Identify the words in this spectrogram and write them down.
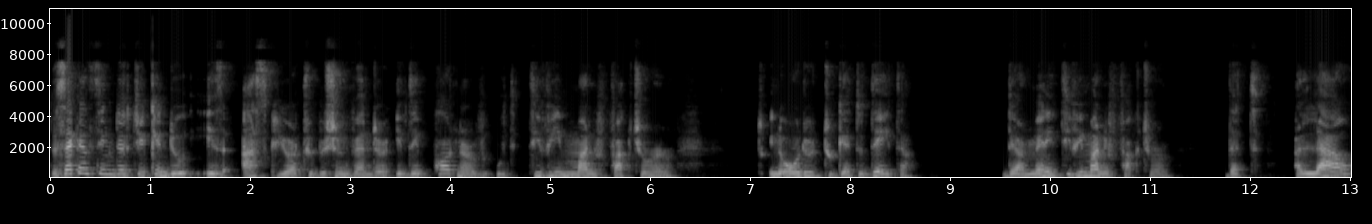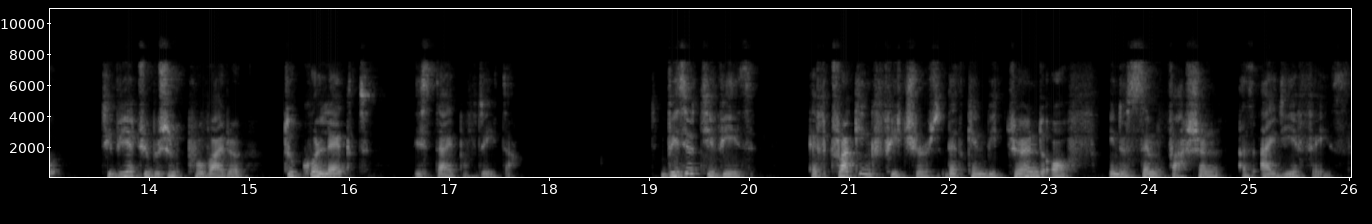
The second thing that you can do is ask your attribution vendor if they partner with TV manufacturer in order to get the data. There are many TV manufacturers that allow TV attribution provider to collect this type of data. Vizio TVs have tracking features that can be turned off in the same fashion as IDFAs.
